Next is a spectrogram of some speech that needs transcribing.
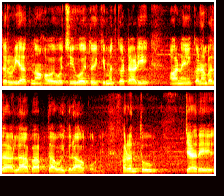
જરૂરિયાત ન હોય, ઓછી હોય તો એ કિંમત ઘટાડી અને ઘણા બધા લાભ આપતા હોય ગ્રાહકોને. પરંતુ જ્યારે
